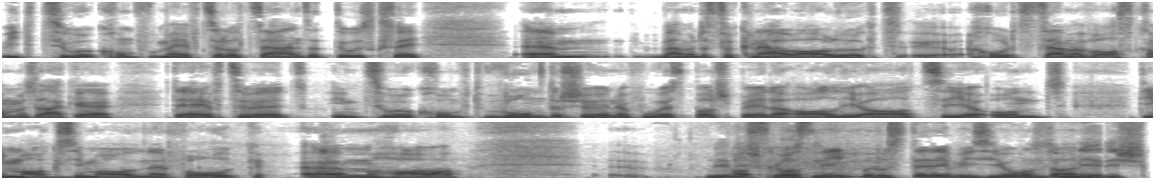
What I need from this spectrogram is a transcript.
wie die Zukunft vom FC Luzern aussehen ähm, Wenn man das so genau anschaut, äh, kurz zusammenfasst, kann man sagen, der FC wird in Zukunft wunderschönen Fußball spielen, alle anziehen und die maximalen Erfolg ähm, haben. was, was nimmt man aus dieser Vision? Also mir ist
